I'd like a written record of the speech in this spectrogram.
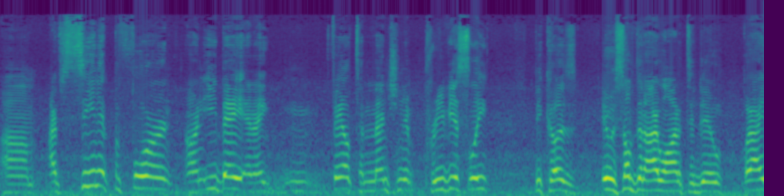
Um, I've seen it before on eBay, and I failed to mention it previously because it was something I wanted to do, but I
